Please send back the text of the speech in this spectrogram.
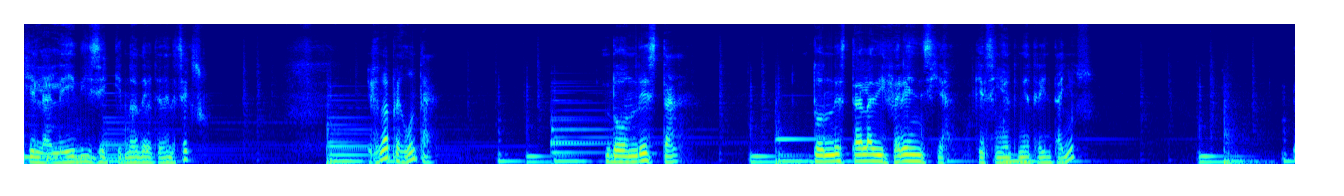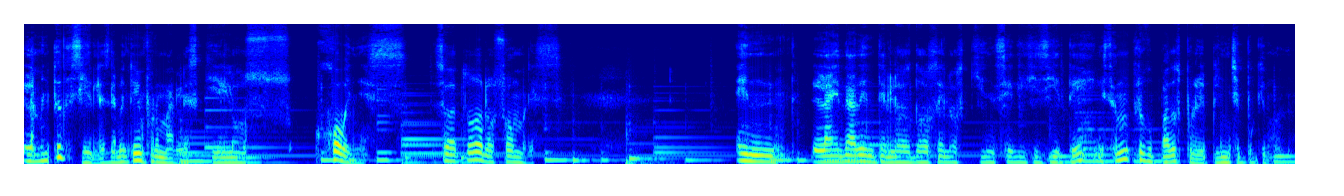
que la ley dice que no debe tener sexo? Es una pregunta. ¿Dónde está? ¿Dónde está la diferencia? ¿Que el señor tenía 30 años? Lamento decirles, lamento informarles que los jóvenes, sobre todo los hombres, en la edad entre los 12, los 15, 17, están más preocupados por el pinche Pokémon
